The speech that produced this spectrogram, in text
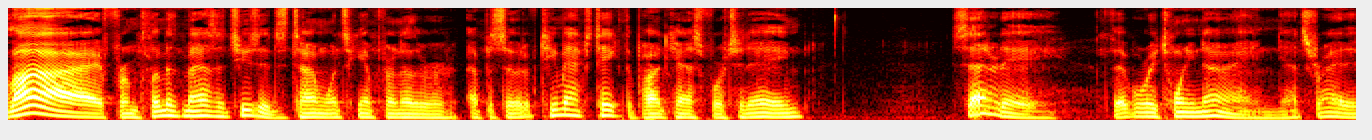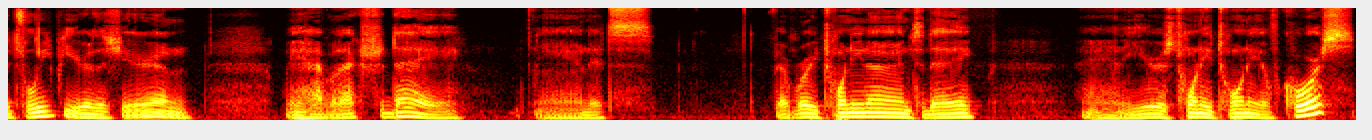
Live from Plymouth, Massachusetts. Time once again for another episode of TMAC's Take, the podcast for today, Saturday, February 29. That's right, it's leap year this year, and we have an extra day. And it's February 29 today, and the year is 2020, of course.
